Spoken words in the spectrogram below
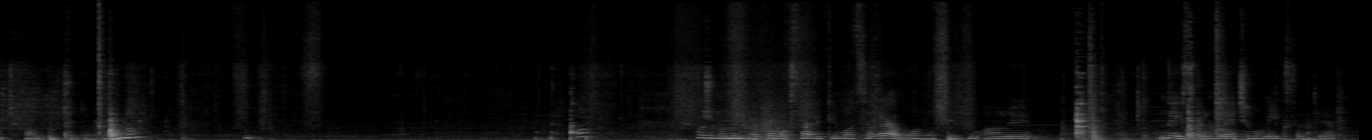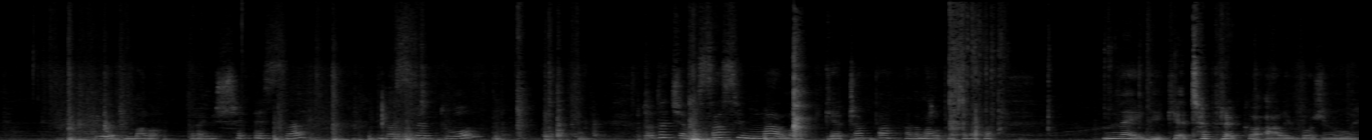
Neće faliti, bit će dovoljno. Možemo mi preko ovog staviti mozzarellu, onu sitnu, ali neiskreno nećemo miksati jer bilo bi malo previše. E sad, na sve to dodat ćemo sasvim malo kečapa, mada malo prije sam rekla ne ide kečap preko, ali bože moj,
